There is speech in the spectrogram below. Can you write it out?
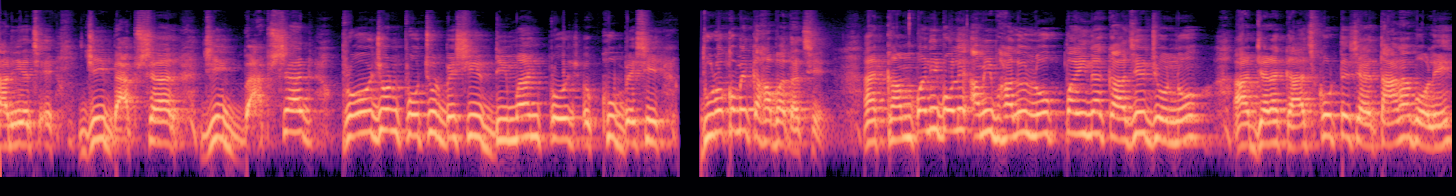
দাঁড়িয়েছে, যেই ব্যবসার যে ব্যবসার প্রয়োজন প্রচুর বেশি ডিমান্ড খুব বেশি। দু রকমের কাহাবাত আছে। আর কোম্পানি বলে আমি ভালো লোক পাই না কাজের জন্য। আর যারা কাজ করতে চায়, তারা বলে,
